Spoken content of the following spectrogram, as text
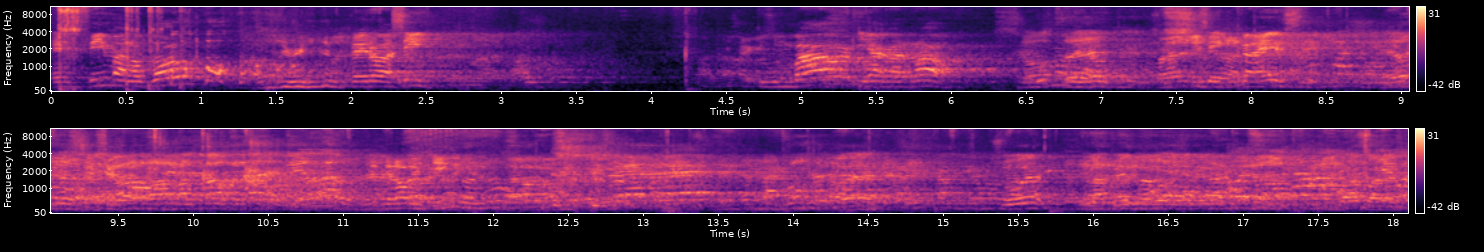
encima los dos, pero así. Tumbados y otro, Sin caerse. Sube la pierna mirando para allá.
